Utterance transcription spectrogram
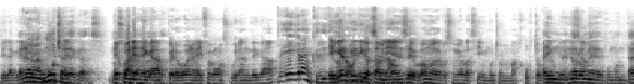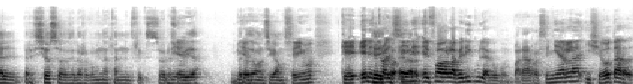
de la crítica. no, no, muchas décadas. No De varias décadas, 90. pero bueno, ahí fue como su gran década. El gran crítico El gran crítico estadounidense, ¿no? podemos resumirlo así, mucho más justo. Hay un que enorme hizo. documental precioso que se los recomiendo está en Netflix sobre Bien. su vida. Bien, Pero bueno, sigamos. Seguimos. Que él ¿Qué entró al cine, Ebert? él fue a ver la película como para reseñarla y llegó tarde.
